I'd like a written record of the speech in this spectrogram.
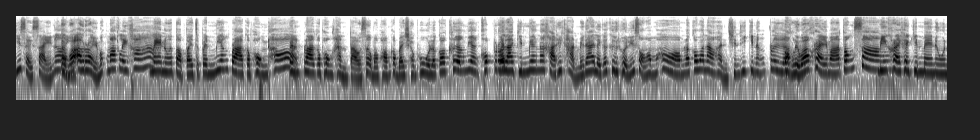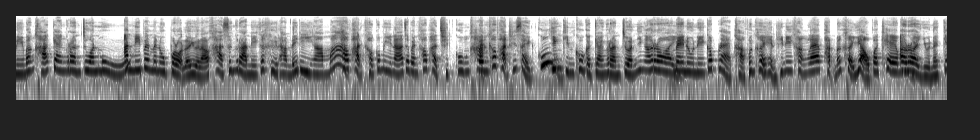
ที่ใสๆหน่อยแต่ว่าอร่อยมากๆเลยค่ะ เมนูต่อไปจะเป็นเมี่ยงปลากระพงทอดเป็นปลากระพงหั่นเต๋าเสิร์ฟมาพร้อมกับใบชะพูแล้วก็เครื่องเมี่ยงครบรสเวลากินเมี่ยงนะคะที่ขาดไม่ได้เลยก็คือถั่วลิสงหอมๆ แล้วก็มะนาวหั่นชิ้นที่กินทั้งเปลือก บอกเลยว่าใครมาต้องสั่ง มีใครเคยกินเมนูนี้บ้างคะ แกงรันจวนหมู อันนี้เป็นเมนูโปรดเลยอยู่แล้วค่ะ ซึ่งร้านนี้ก็คือทำได้ดีงามมาก ข้าวผัดเขาก็มีนะ จะเป็นข้าวผัดชิดกุ้งค่ะ เป็นข้าวผัดที่ใส่กุ้ง ยิ่งกินคู่กับแกงรันจวนยิ่งอร่อย เมนูนี้ก็แปลกค่ะ เพิ่งเคยเห็นที่นี่ครั้งแรกผัดมะเขือเหยาปลาเค็ม อร่อยอยู่นะแก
